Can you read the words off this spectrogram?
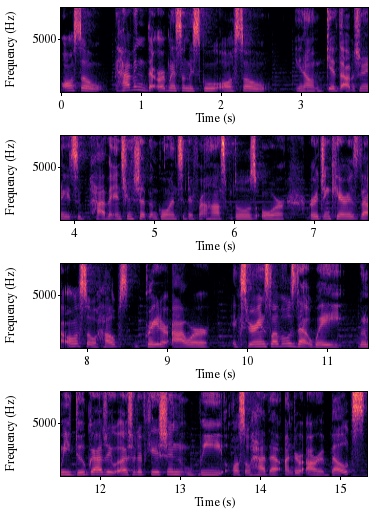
Also, having the urban assembly school also you know, give the opportunity to have an internship and go into different hospitals or urgent cares, that also helps greater our experience levels. That way, when we do graduate with our certification, we also have that under our belts.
